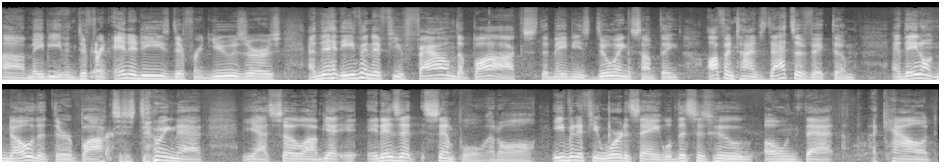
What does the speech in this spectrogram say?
uh, maybe even different entities, different users. And then even if you found the box that maybe is doing something, oftentimes that's a victim and they don't know that their box is doing that. Yeah, so um, yeah, it, it isn't simple at all. Even if you were to say, well, this is who owns that account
